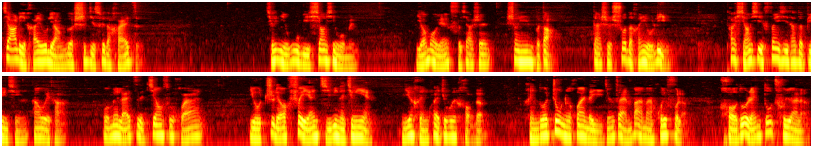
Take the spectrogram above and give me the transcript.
家里还有两个十几岁的孩子。请你务必相信我们。姚茂元俯下身，声音不大，但是说的很有力。他详细分析她的病情，安慰她：“我们来自江苏淮安，有治疗肺炎疾病的经验，你很快就会好的。很多重症患者已经在慢慢恢复了，好多人都出院了，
